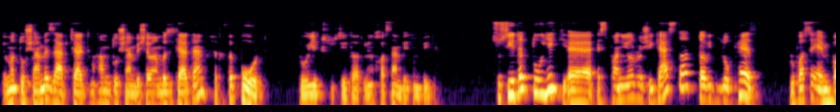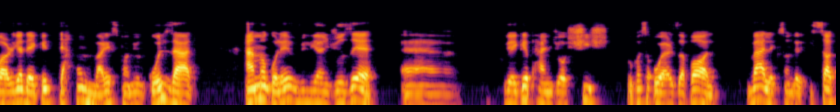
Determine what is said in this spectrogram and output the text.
به ما دوشنبه ضبط کردیم. همون دوشنبه شب بازی کردن. ختافه برد دو یک سوسیداد رو. خواستم بهتون بگم. سوسیداد دو یک اسپانیول رو شکست داد. داوید لوپز رو پاس امباربا دقیقه دهم برای اسپانیول گل زد. اما گل ویلیان جوزه دقیقه 56 رو پاس اوارزابال و الکساندر ایساک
